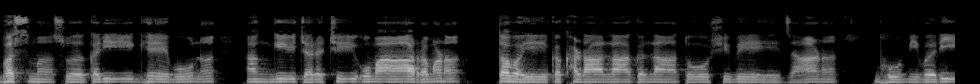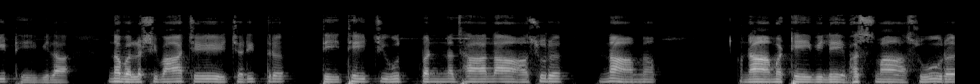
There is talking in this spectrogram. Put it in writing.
भस्म स्वकरी घेऊन अंगी चरची उमा रमण तव एक खडा लागला तो शिवे जाण. भूमीवरी ठेविला नवल शिवाचे चरित्र तेथेची उत्पन्न झाला असुर. नाम नाम ठेविले भस्मासूर.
